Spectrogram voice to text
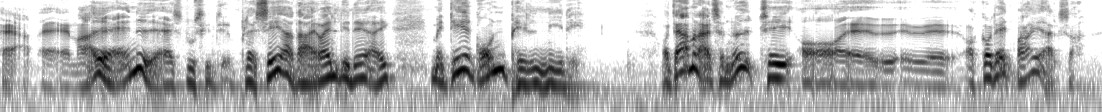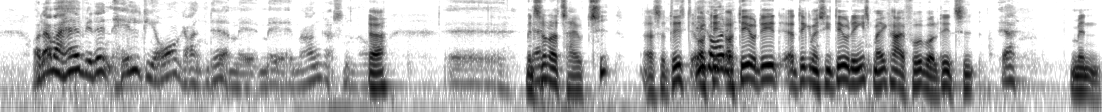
er, er meget andet. Altså, du skal placere dig og alt det der, ikke? Men det er grundpillen i det. Og der er man altså nødt til at, øh, øh, øh at gå den vej, altså. Og der var, havde vi den heldige overgang der med, med, med Ankersen. Og, Ja. Men ja. sådan noget tager jo tid. Altså det, Det og, det, det. og det er jo det, og det kan man sige, det er jo det eneste, man ikke har i fodbold, det er tid. ja. Men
